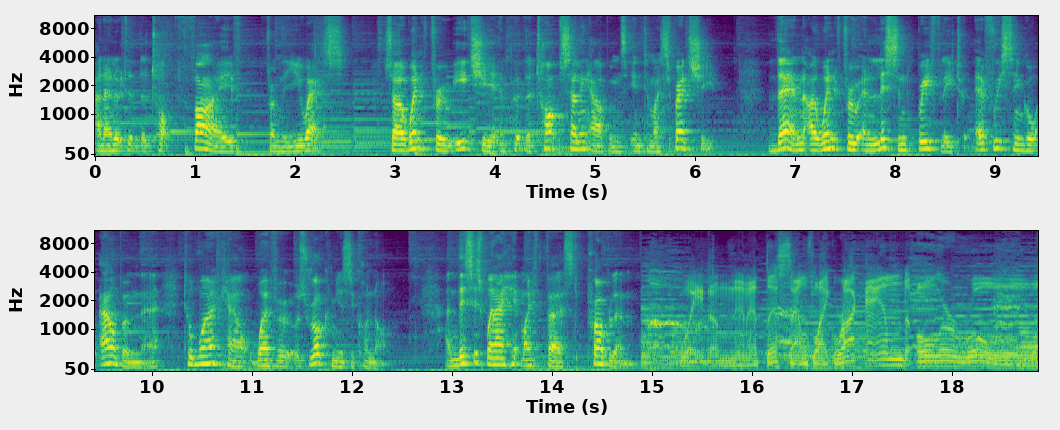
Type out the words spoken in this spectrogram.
and I looked at the top 5 from the US. So I went through each year and put the top selling albums into my spreadsheet. Then I went through and listened briefly to every single album there to work out whether it was rock music or not. And this is when I hit my first problem. Wait a minute, this sounds like rock and or roll.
